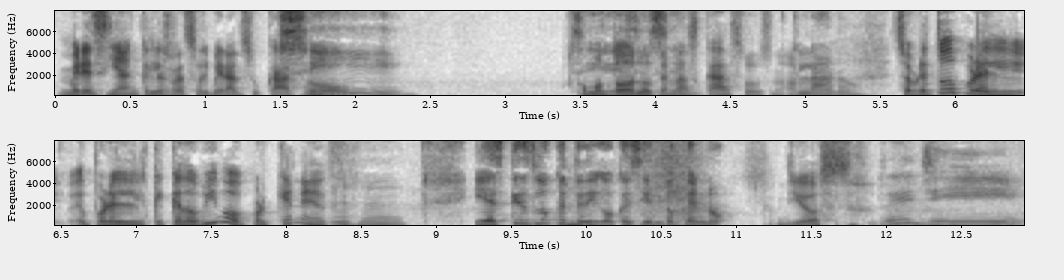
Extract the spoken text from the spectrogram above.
merecían que les resolvieran su caso Sí. Como Sí, todos sí, los sí. demás casos, ¿no? Claro. Sobre todo por el por el que quedó vivo, por Kenneth. Ujú. Y es que es lo que te digo, que siento que no. Dios. Reggie.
